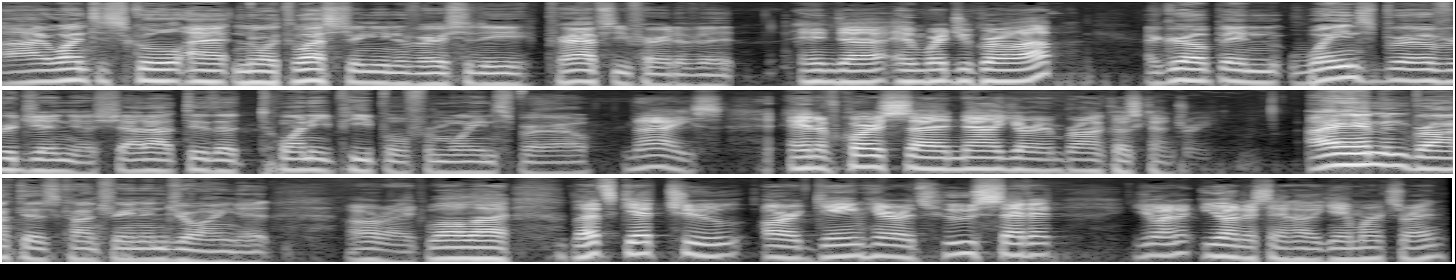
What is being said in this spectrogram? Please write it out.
I went to school at Northwestern University. Perhaps you've heard of it. And uh, and where'd you grow up? I grew up in Waynesboro, Virginia. Shout out to the 20 people from Waynesboro. Nice. And of course, uh, now you're in Broncos country. I am in Broncos country and enjoying it. All right. Well, uh, let's get to our game here. It's who said it. You un- you understand how the game works, right?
